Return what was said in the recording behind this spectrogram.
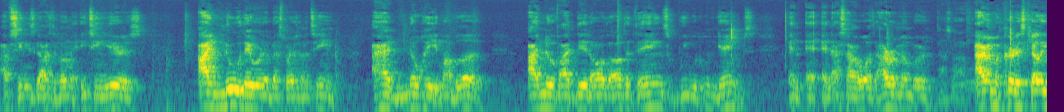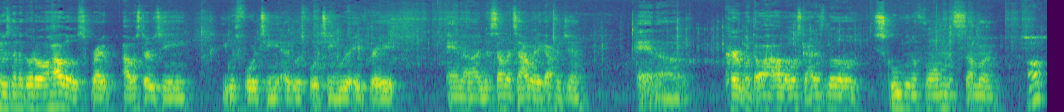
I've seen these guys develop in 18 years. I knew they were the best players on the team. I had no hate in my blood. I knew if I did all the other things, we would win games. And, and, and that's how it was. I remember I remember Curtis Kelly was gonna go to All Hallows, right? I was 13, he was 14, Edgar was 14, we were eighth grade. And uh, in the summertime when they got from gym. And um, Kurt went to All Hallows, got his little school uniform in the summer. oh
